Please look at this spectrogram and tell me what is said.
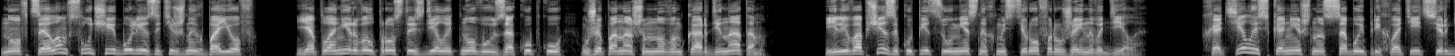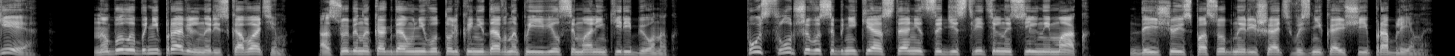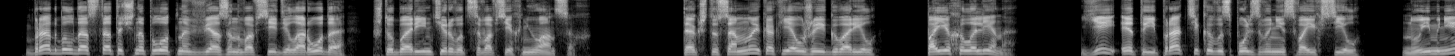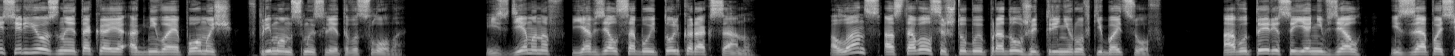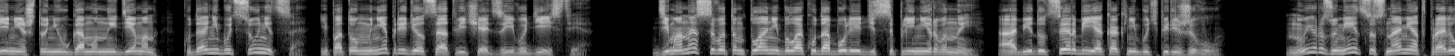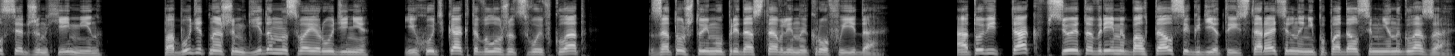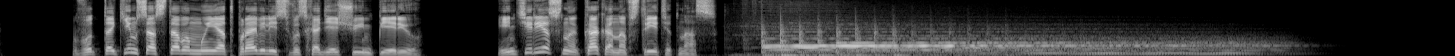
Но в целом, в случае более затяжных боев, я планировал просто сделать новую закупку уже по нашим новым координатам или вообще закупиться у местных мастеров оружейного дела. Хотелось, конечно, с собой прихватить Сергея, но было бы неправильно рисковать им, особенно когда у него только недавно появился маленький ребенок. Пусть лучше в особняке останется действительно сильный маг, да еще и способный решать возникающие проблемы. Брат был достаточно плотно ввязан во все дела рода, чтобы ориентироваться во всех нюансах. Так что со мной, как я уже и говорил, поехала Лена. Ей это и практика в использовании своих сил, ну и мне серьезная такая огневая помощь в прямом смысле этого слова. Из демонов я взял с собой только Роксану. Ланс оставался, чтобы продолжить тренировки бойцов. А вот Эриса я не взял из-за опасения, что неугомонный демон куда-нибудь сунется, и потом мне придется отвечать за его действия. Демонесса в этом плане была куда более дисциплинированной, а обиду Церби я как-нибудь переживу. Ну и, разумеется, с нами отправился Джинхей Мин. Побудет нашим гидом на своей родине и хоть как-то вложит свой вклад за то, что ему предоставлены кров и еда. А то ведь так все это время болтался где-то и старательно не попадался мне на глаза. Вот таким составом мы и отправились в исходящую империю. Интересно, как она встретит нас.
